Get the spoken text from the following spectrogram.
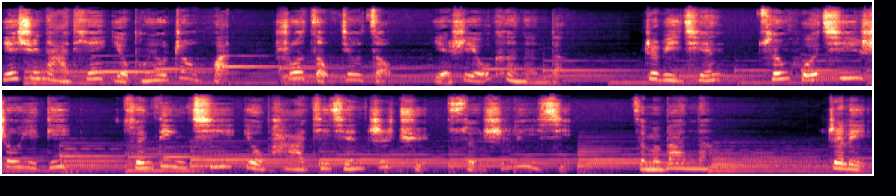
也许哪天有朋友召唤，说走就走，也是有可能的。这笔钱存活期收益低，存定期又怕提前支取损失利息，怎么办呢？这里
